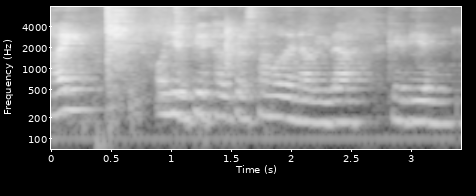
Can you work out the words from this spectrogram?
Ay, hoy empieza el préstamo de Navidad, qué bien.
